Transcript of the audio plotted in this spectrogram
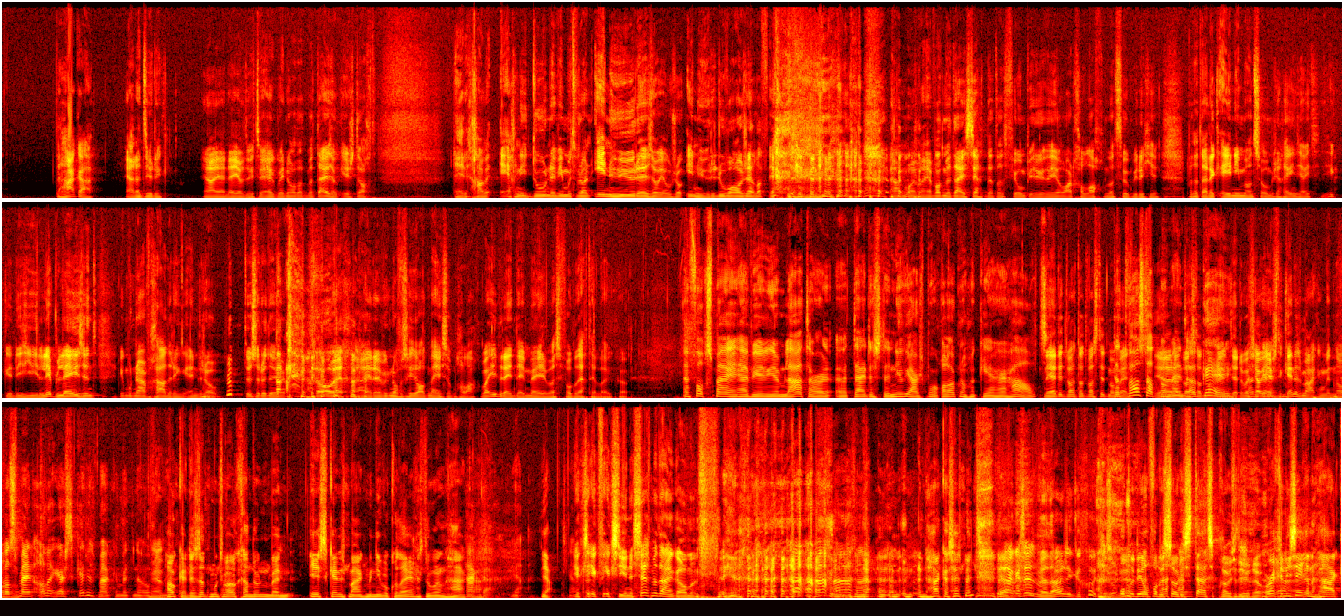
De HK. Ja, natuurlijk. Ja, ja, nee, ik ik weet nog dat Matthijs ook eerst dacht... Nee, dit gaan we echt niet doen. En wie moeten we dan inhuren? En zo, joh, zo inhuren doen we gewoon zelf. ja, mooi. Maar wat Matthijs zegt, dat dat filmpje heel hard gelachen. Om dat filmpje dat, je, dat uiteindelijk één iemand zo om zich heen zei... Ik, die is hier liplezend. Ik moet naar een vergadering. En zo, tussen de deur. Zo weg. Ja, daar heb ik nog misschien wel het meest om gelachen. Maar iedereen deed mee. Dat was, vond het echt heel leuk. ja. En volgens mij hebben jullie hem later eh, tijdens de nieuwjaarsborrel ook nog een keer herhaald. Nee, dit was, dat was dit moment. was dat Ja, moment, dat was oké. dat moment. Ja, dat was jouw Oké. eerste kennismaking met Dat Novo. was mijn allereerste kennismaking met Nova. Ja. Oké, dus dat moeten we ook gaan doen bij een eerste kennismaking met nieuwe collega's. Doen we een HK. HK, ja. Ja, Ik, ik, ik zie een assessment aankomen. een, een, een HK-assessment. Ja, ik assessment, hartstikke goed. Dat is onderdeel van de sollicitatieprocedure. Organiseer een HK.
